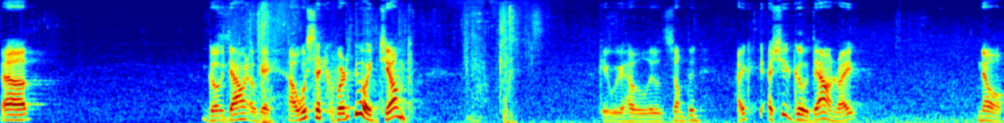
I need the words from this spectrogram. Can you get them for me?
Uh, go down. Okay, I was like, where do I jump? Okay, we have a little something. I I should go down, right? No.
